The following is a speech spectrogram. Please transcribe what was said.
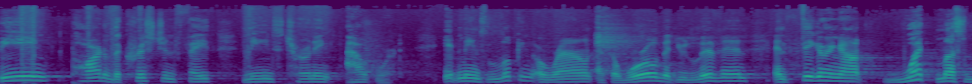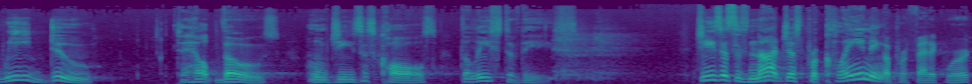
being part of the Christian faith means turning outward. It means looking around at the world that you live in and figuring out what must we do to help those whom Jesus calls the least of these. Jesus is not just proclaiming a prophetic word,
